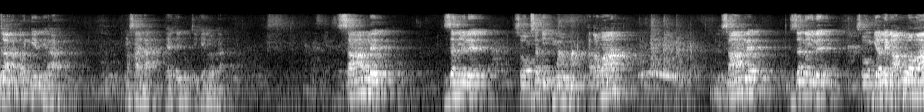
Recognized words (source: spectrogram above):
za kan ka hun gen dia masai na ya te buk chi gen lom na sang le zani le som sa gi mu khadoma sang le zani le som gyal le ngam ho ma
